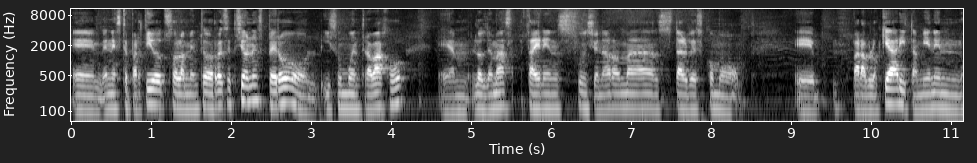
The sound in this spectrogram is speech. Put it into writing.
em, en este partido solamente dos recepciones, pero hizo un buen trabajo. Em, los demás Tyrants funcionaron más tal vez como eh, para bloquear y también en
